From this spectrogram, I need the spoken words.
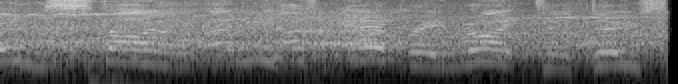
in style and he has every right to do so.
